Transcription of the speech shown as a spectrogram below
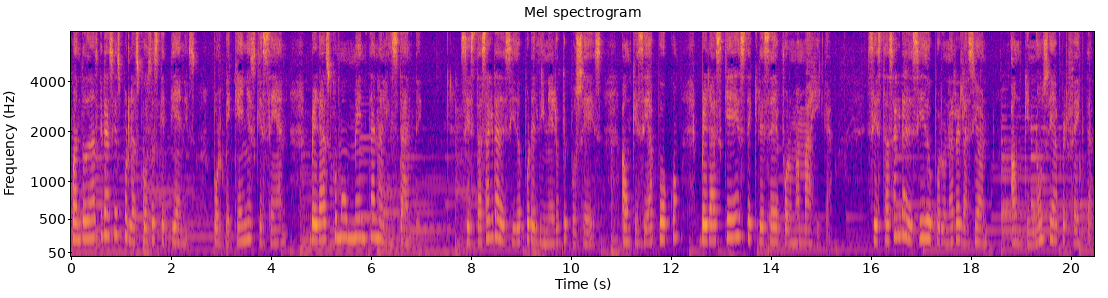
Cuando das gracias por las cosas que tienes, por pequeñas que sean, verás cómo aumentan al instante. Si estás agradecido por el dinero que posees, aunque sea poco, verás que éste crece de forma mágica. Si estás agradecido por una relación, aunque no sea perfecta,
